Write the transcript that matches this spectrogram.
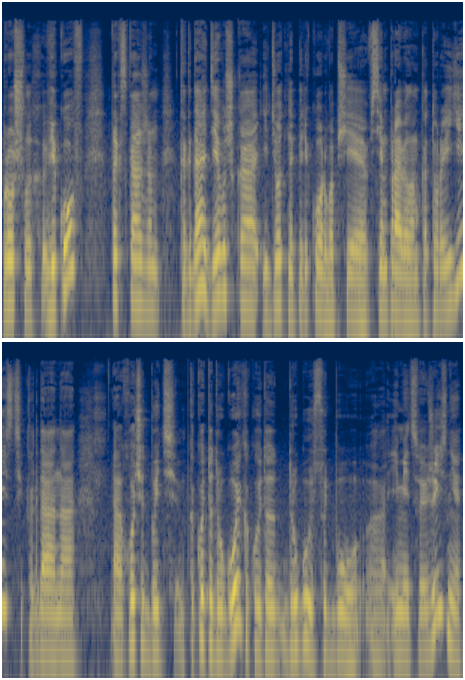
прошлых веков, так скажем, когда девушка идет наперекор вообще всем правилам, которые есть, когда она Э, хочет быть какой-то другой, какую-то другую судьбу э, иметь в своей жизни,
